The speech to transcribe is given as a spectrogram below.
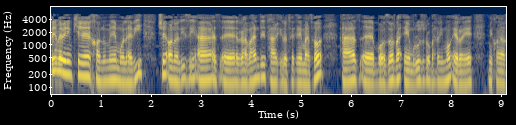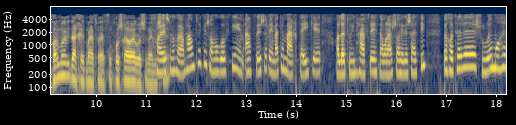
بریم ببینیم که خانم مولوی چه آنالیزی از روند تغییرات قیمت ها از بازار و امروز رو برای ما ارائه می‌کنن. خانم مولوی در خدمتتون هستیم. خوش خبر باشید همیشه. خواهش می‌کنم. همونطور که شما گفتیم افزایش قیمت مقطعی که حالا تو این هفته احتمالا شاهدش هستیم به خاطر شروع ماه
